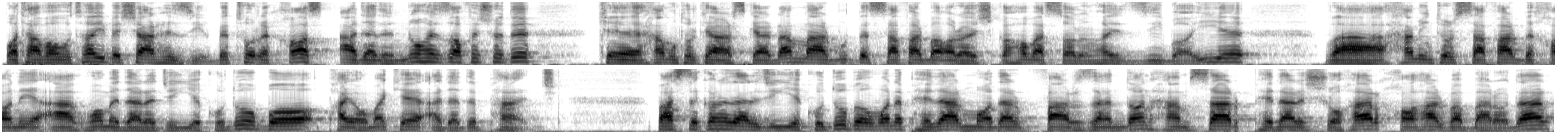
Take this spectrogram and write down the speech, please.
با تفاوتهایی به شرح زیر به طور خاص عدد 9 اضافه شده که همونطور که عرض کردم مربوط به سفر به آرایشگاه ها و سالن های زیبایی و همینطور سفر به خانه اقوام درجه یک و دو با پیامک عدد 5 بستگان درجه یک و دو به عنوان پدر، مادر، فرزندان، همسر، پدر، شوهر، خواهر و برادر،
